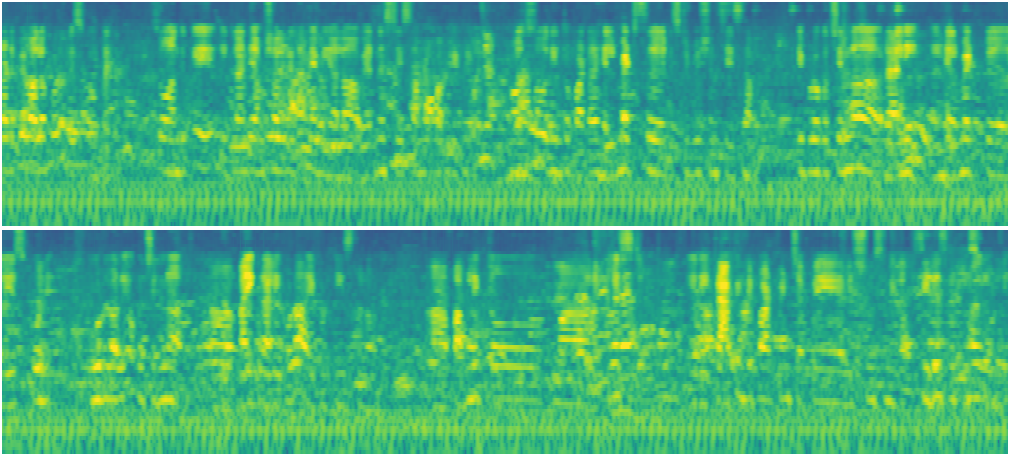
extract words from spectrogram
నడిపే వాళ్ళకు కూడా రిస్క్ ఉంటుంది. సో అందుకే ఇట్లాంటి అంశాల మీద మేము ఇలా అవేర్నెస్ చేసాము పబ్లిక్లో ఆల్సో దీంతో పాటు హెల్మెట్స్ డిస్ట్రిబ్యూషన్ చేసాము ఇప్పుడు ఒక చిన్న ర్యాలీ ఈ హెల్మెట్ వేసుకొని ఊర్లోనే ఒక చిన్న బైక్ ర్యాలీ కూడా ఇప్పుడు తీస్తున్నాం పబ్లిక్తో మా రిక్వెస్ట్ ఇది ట్రాఫిక్ డిపార్ట్మెంట్ చెప్పే ఇష్యూస్ మీద సీరియస్గా తీసుకోండి.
